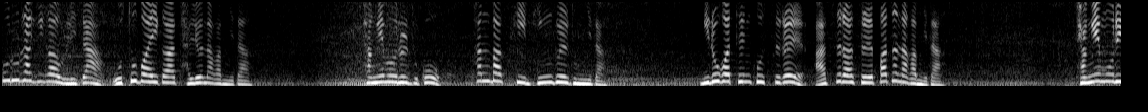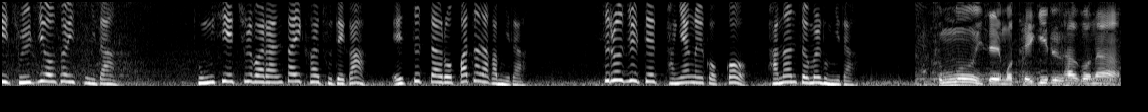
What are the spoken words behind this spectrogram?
호루라기가 울리자 오토바이가 달려나갑니다. 장애물을 두고 한 바퀴 빙글 돕니다. 미로 같은 코스를 아슬아슬 빠져나갑니다. 장애물이 줄지어 서 있습니다. 동시에 출발한 사이카 두 대가 S자로 빠져나갑니다. 쓰러질 듯 방향을 꺾어 반환점을 돕니다. 근무 이제 뭐 대기를 하거나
